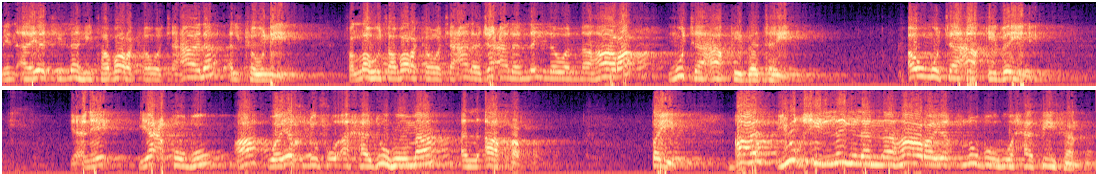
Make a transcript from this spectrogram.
من آيات الله تبارك وتعالى الكونية. فالله تبارك وتعالى جعل الليل والنهار متعاقبتين أو متعاقبين. يعني يعقب آه، ويخلف أحدهما الآخر. طيب قال يغشي الليل النهار يطلبه حثيثا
